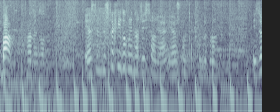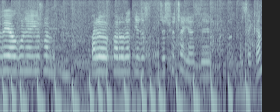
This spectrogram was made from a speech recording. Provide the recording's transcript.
Bam! Mamy go. Ja jestem już taki dobry na Jasonie, ja już mam taką dobrą... I sobie ja ogólnie już mam parę, paroletnie doświadczenie z Forsaken.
